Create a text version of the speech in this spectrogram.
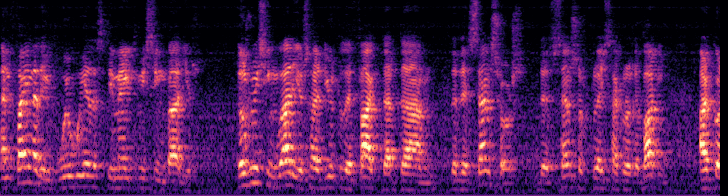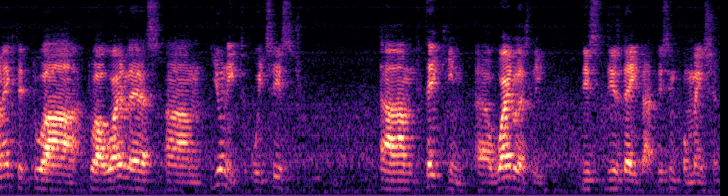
And finally, we will estimate missing values. Those missing values are due to the fact that, um, that the sensors, the sensors placed across the body, are connected to a, to a wireless um, unit which is um, taking uh, wirelessly this, this data, this information.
